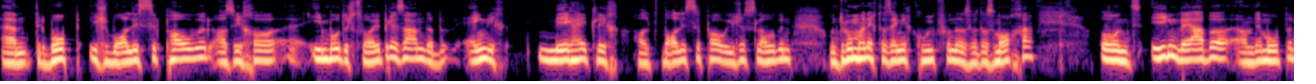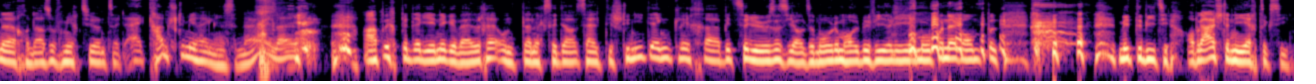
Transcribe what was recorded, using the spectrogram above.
Ähm, der Bob ist Walliser Power. Also ich habe äh, im Boden zwei präsent, aber eigentlich mehrheitlich halt Walliser Power ist ein Slogan. Und darum habe ich das eigentlich cool gefunden, dass wir das machen. Und irgendwer aber an dem Open Air kommt also auf mich zu und sagt, hey, kennst du mich eigentlich? Ich so, nein, nein. aber ich bin derjenige, welche. Und dann habe ich gesagt, ja, solltest du nicht eigentlich äh, ein bisschen seriöser sein, also morgen um halb vier hier im Open Air Gampel mit dabei sein. Aber er war der Nichte. gewesen.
